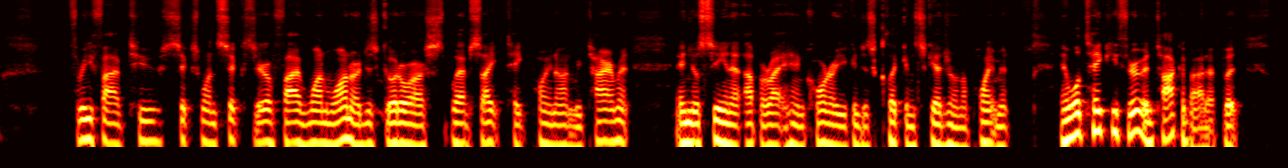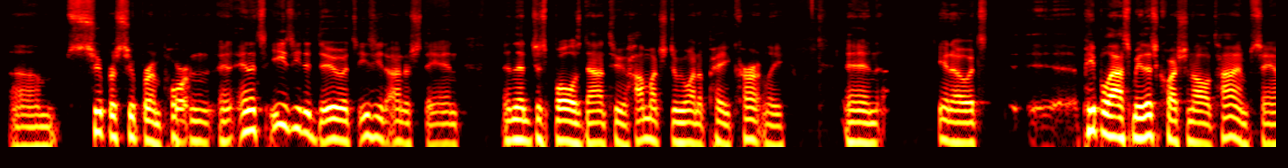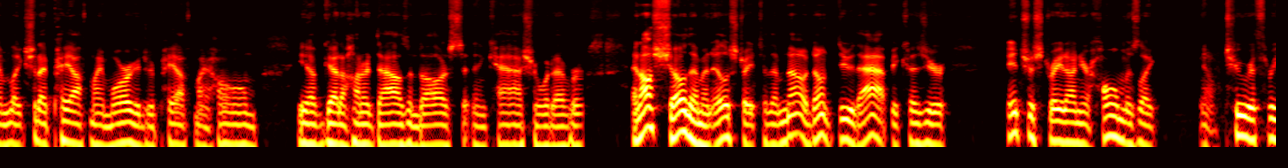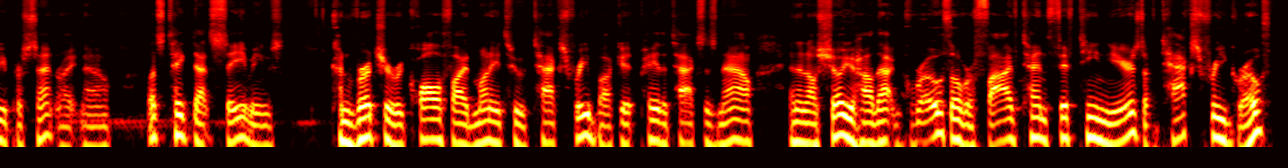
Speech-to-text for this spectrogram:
352 616 0511, or just go to our website, Take Point on Retirement, and you'll see in the upper right hand corner, you can just click and schedule an appointment, and we'll take you through and talk about it. But um, super super important and, and it's easy to do it's easy to understand and then just boils down to how much do we want to pay currently and you know it's uh, people ask me this question all the time sam like should i pay off my mortgage or pay off my home? You know i've got a hundred thousand dollars sitting in cash or whatever and i'll show them and illustrate to them no don't do that because your interest rate on your home is like you know two or three percent right now. Let's take that savings convert your qualified money to tax free bucket, pay the taxes now. And then I'll show you how that growth over 5, 10, 15 years of tax free growth,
